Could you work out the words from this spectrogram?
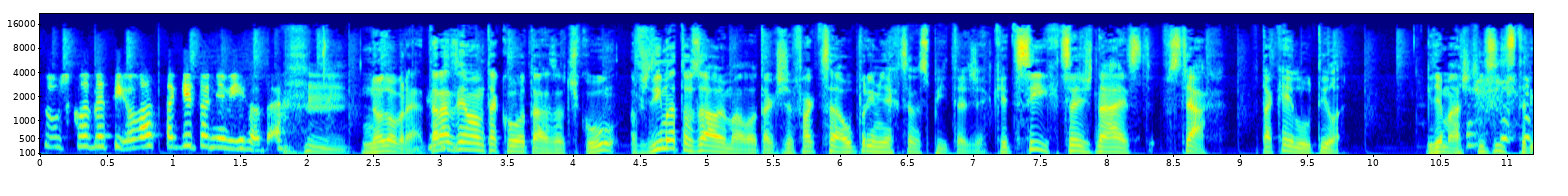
sú už klebety o vás, tak je to nevýhoda. No dobré, teraz ja mám takú otázočku. Vždy ma to zaujímalo, takže fakt sa úprimne chcem spýtať, že keď si chceš nájsť vzťah v takej Lutile, kde máš 1300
